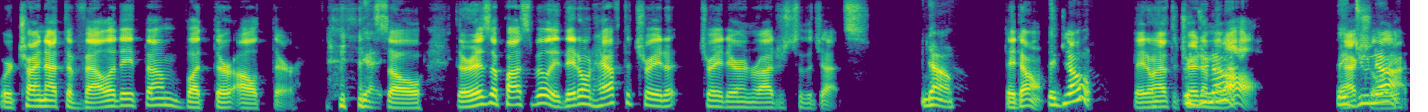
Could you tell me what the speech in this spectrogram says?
we're trying not to validate them, but they're out there. Yeah. so there is a possibility they don't have to trade trade Aaron Rodgers to the Jets. No, They don't. they don't. They don't have to trade do him at all. They Actually, do not.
